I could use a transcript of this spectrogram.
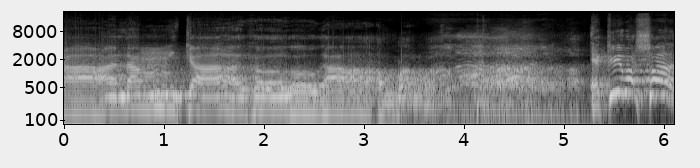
عالم کیا ہوگا اللہ একই বছর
